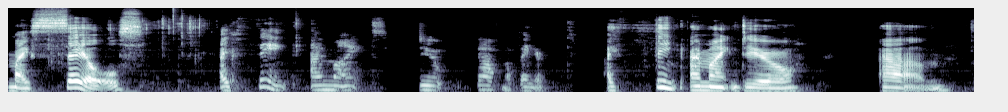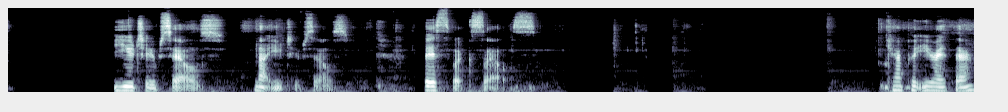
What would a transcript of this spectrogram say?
my sales, I think I might do get off my finger. I think I might do um, YouTube sales, not YouTube sales, Facebook sales. Can I put you right there?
